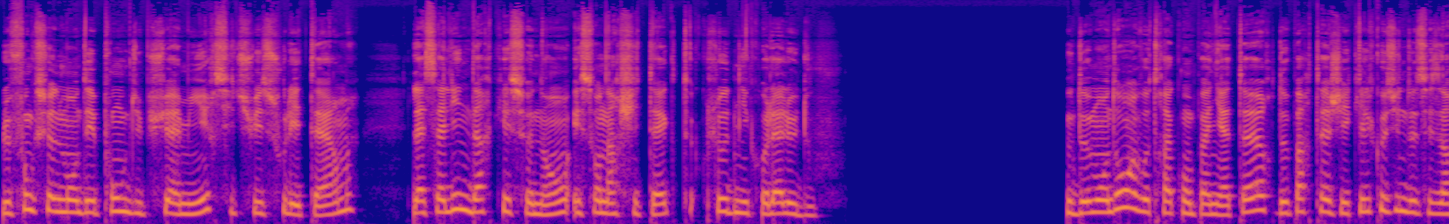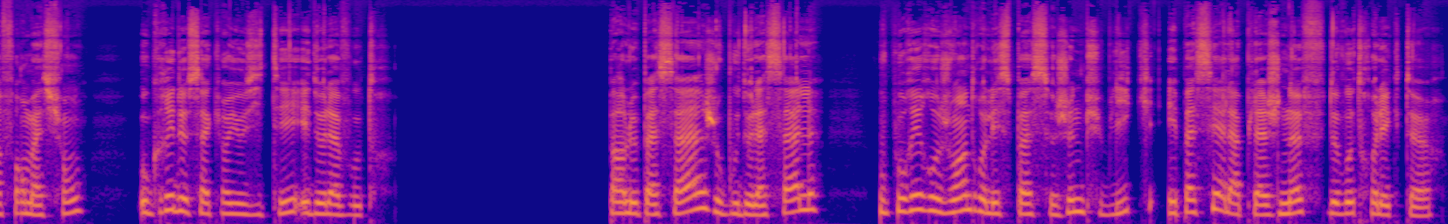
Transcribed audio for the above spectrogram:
le fonctionnement des pompes du puits Amir situé sous les thermes, la saline d'Arquessenan et son architecte Claude Nicolas Ledoux. Nous demandons à votre accompagnateur de partager quelques-unes de ces informations au gré de sa curiosité et de la vôtre. Par le passage, au bout de la salle, vous pourrez rejoindre l'espace jeune public et passer à la plage neuve de votre lecteur.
